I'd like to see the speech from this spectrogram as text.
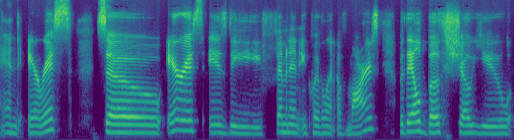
and Eris. So Eris is the feminine equivalent of Mars, but they'll both show you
